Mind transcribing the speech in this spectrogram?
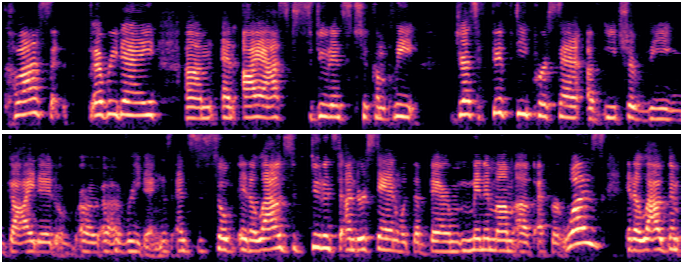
class every day. Um, and I asked students to complete just 50% of each of the guided uh, uh, readings. And so it allowed students to understand what the bare minimum of effort was. It allowed them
